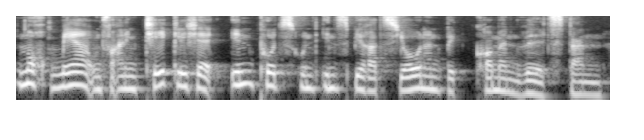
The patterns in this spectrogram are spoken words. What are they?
noch mehr und vor allen Dingen tägliche Inputs und Inspirationen bekommen willst, dann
